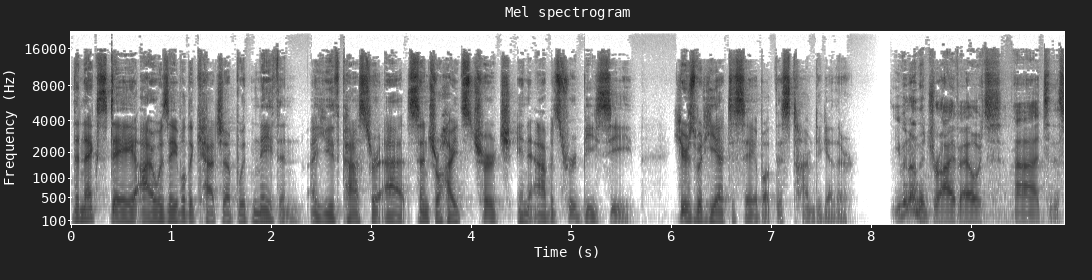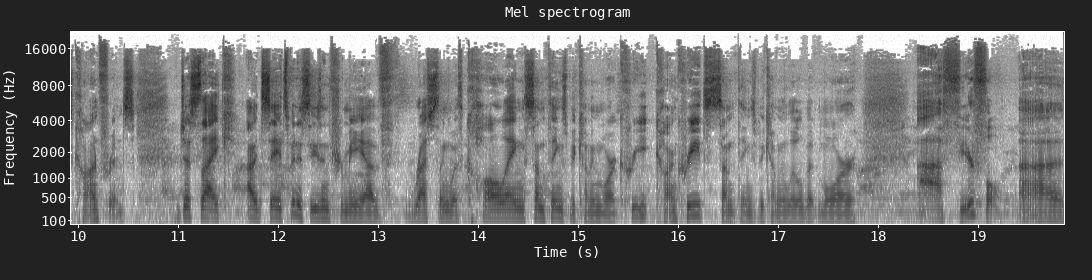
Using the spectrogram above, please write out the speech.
The next day, I was able to catch up with Nathan, a youth pastor at Central Heights Church in Abbotsford, BC. Here's what he had to say about this time together even on the drive out uh, to this conference, just like I would say, it's been a season for me of wrestling with calling. Some things becoming more cre- concrete, some things becoming a little bit more uh, fearful, uh,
